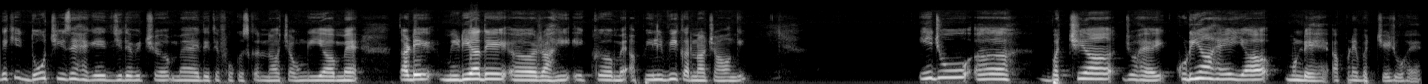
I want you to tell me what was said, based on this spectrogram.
ਦੇਖੀ ਦੋ ਚੀਜ਼ਾਂ ਹੈਗੇ ਜਿਹਦੇ ਵਿੱਚ ਮੈਂ ਇਹਦੇ ਤੇ ਫੋਕਸ ਕਰਨਾ ਚਾਹੂੰਗੀ ਜਾਂ ਮੈਂ ਤੁਹਾਡੇ ਮੀਡੀਆ ਦੇ ਅ, ਰਾਹੀਂ ਇੱਕ ਮੈਂ ਅਪੀਲ ਵੀ ਕਰਨਾ ਚਾਹਾਂਗੀ। ਇਹ ਜੋ ਅ, ਬੱਚੀਆਂ ਜੋ ਹੈ ਕੁੜੀਆਂ ਹੈ ਜਾਂ ਮੁੰਡੇ ਹੈ ਆਪਣੇ ਬੱਚੇ ਜੋ ਹੈ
